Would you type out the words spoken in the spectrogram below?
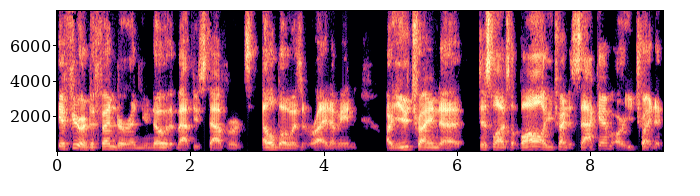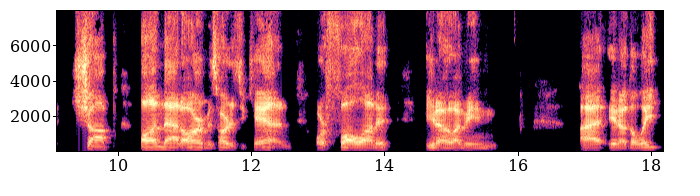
if you're a defender and you know that Matthew Stafford's elbow isn't right, I mean, are you trying to dislodge the ball? Are you trying to sack him? Or are you trying to chop on that arm as hard as you can or fall on it. You know, I mean, I you know the late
